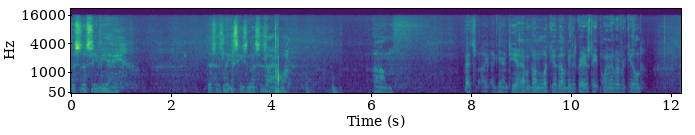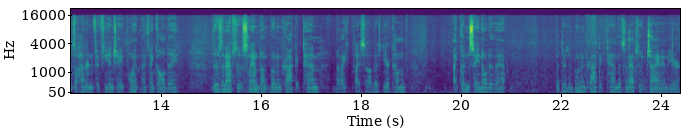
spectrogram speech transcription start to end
This is a CVA. This is late season. This is Iowa. Um, that's I, I guarantee I haven't gone to look yet. That'll be the greatest eight point I've ever killed. It's a 150 inch eight point, I think, all day. There's an absolute slam dunk Boone and Crockett 10, but I, I saw this deer coming. I couldn't say no to that. But there's a Boone and Crockett 10 that's an absolute giant in here.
